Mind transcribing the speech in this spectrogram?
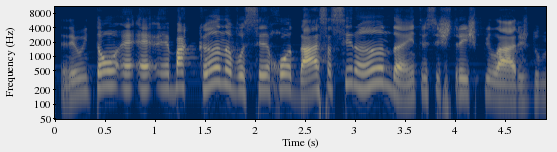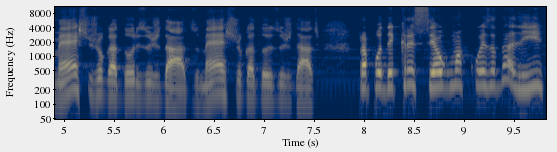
Entendeu? Então é, é, é bacana você rodar essa ciranda entre esses três pilares do mestre, jogadores e os dados, mestre, jogadores e os dados, para poder crescer alguma coisa dali.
